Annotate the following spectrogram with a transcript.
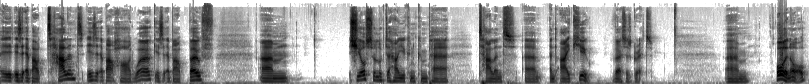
is it about talent? Is it about hard work? Is it about both? Um, she also looked at how you can compare talent um, and IQ versus grit. Um, all in all,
